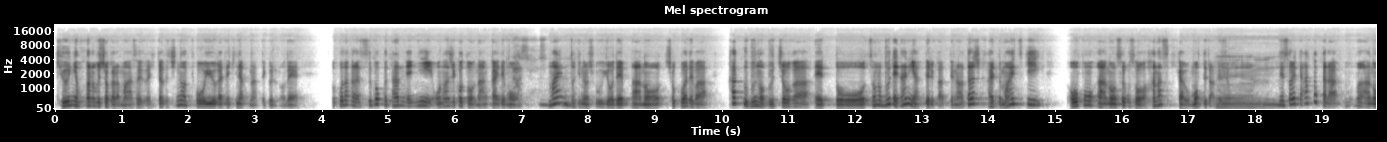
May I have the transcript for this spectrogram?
急に他の部署から回された人たちの共有ができなくなってくるのでそこだからすごく丹念に同じことを何回でも前の時の職業であの職場では各部の部長が、えっと、その部で何やってるかっていうのを新しく入ると毎月オープンあのそれこそ話す機会を持ってたんですよ。でそれって後から、まあ、あの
